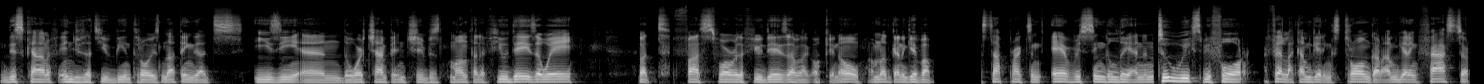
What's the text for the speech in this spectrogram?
this kind of injury that you've been through is nothing that's easy, and the world championship is a month and a few days away. But fast forward a few days, I'm like, okay, no, I'm not gonna give up. I stopped practicing every single day, and then two weeks before, I felt like I'm getting stronger, I'm getting faster,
